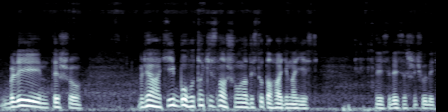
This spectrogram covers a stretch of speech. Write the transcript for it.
Блін, ти що? Блять, їй богу, так і знав, що вона десь тут гадіна є. Дивіться, дивіться, що чудить.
